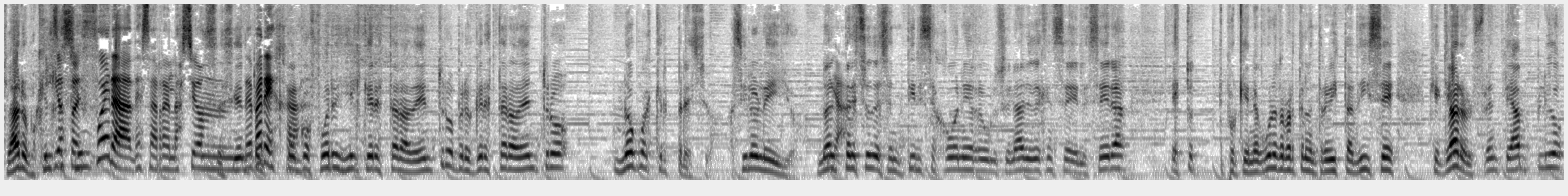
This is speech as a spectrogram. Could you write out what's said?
Claro, porque él yo soy fuera de esa relación de pareja. Un poco fuera y él quiere estar adentro, pero quiere estar adentro no a cualquier precio. Así lo leí yo. No al precio de sentirse joven y revolucionario, déjense de lecera. Esto, porque en alguna otra parte de la entrevista dice que, claro, el Frente Amplio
